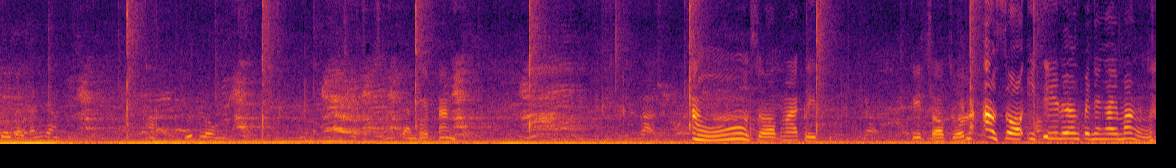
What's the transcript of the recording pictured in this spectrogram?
ตีแบบกันยังยุดลงอาจารย์เพตั้งเอาศอกมากริดกริดศอกสวยมากอ้าวศอกอีกทีหนึงเป็นยังไงมั่งอะ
